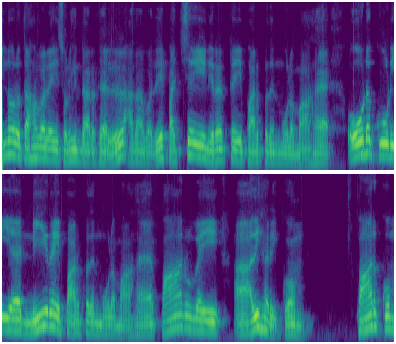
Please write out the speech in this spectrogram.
இன்னொரு தகவலை சொல்கின்றார்கள். அதாவது பச்சை நிறத்தை பார்ப்பதன் மூலமாக ஓடக்கூடிய நீரை பார்ப்பதன் மூலமாக பார்வை அதிகரிக்கும். பார்க்கும்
